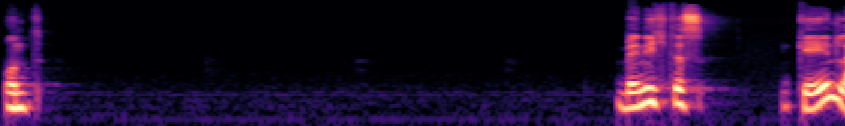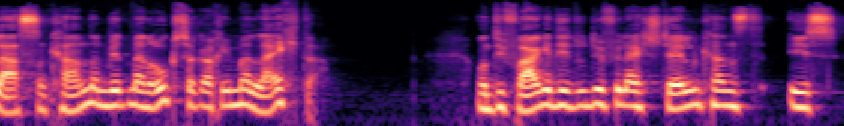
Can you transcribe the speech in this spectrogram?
Und wenn ich das gehen lassen kann, dann wird mein Rucksack auch immer leichter. Und die Frage, die du dir vielleicht stellen kannst, ist,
